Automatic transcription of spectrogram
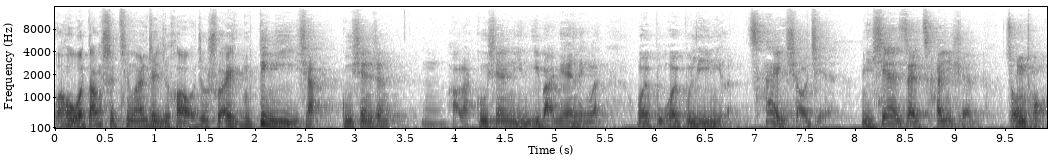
然后我当时听完这句话，我就说，哎，我们定义一下，辜先生，嗯，好了，辜先生你一把年龄了。我也不，我也不理你了，蔡小姐，你现在在参选总统，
